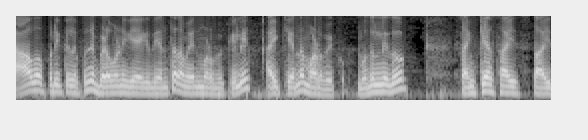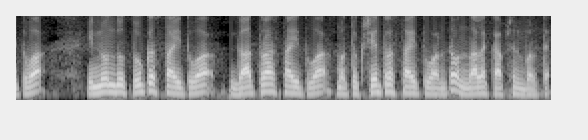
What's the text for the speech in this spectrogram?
ಯಾವ ಪರಿಕಲ್ಪನೆ ಬೆಳವಣಿಗೆಯಾಗಿದೆ ಅಂತ ನಾವು ಏನು ಮಾಡಬೇಕು ಇಲ್ಲಿ? ಆಯ್ಕೆಯನ್ನು ಮಾಡಬೇಕು. ಮೊದಲನೇದು, ಸಂಖ್ಯಾ ಸ್ಥಾಯಿ, ಸ್ಥಾಯಿತ್ವ, ಇನ್ನೊಂದು ತೂಕ ಸ್ಥಾಯಿತ್ವ, ಗಾತ್ರ ಸ್ಥಾಯಿತ್ವ ಮತ್ತು ಕ್ಷೇತ್ರ ಸ್ಥಾಯಿತ್ವ ಅಂತ ಒಂದು ನಾಲ್ಕು ಆಪ್ಷನ್ ಬರುತ್ತೆ.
